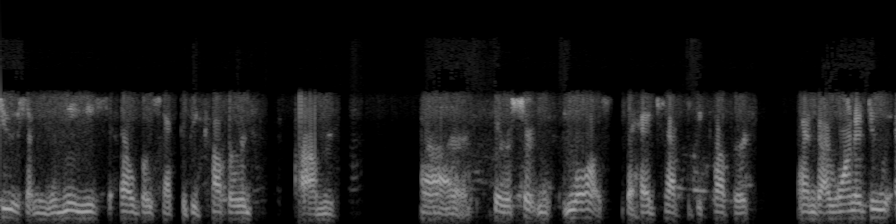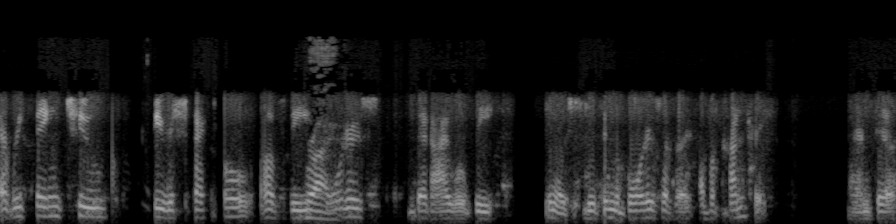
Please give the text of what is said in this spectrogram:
Jews. I mean, the knees, elbows have to be covered. Um, uh, there are certain laws. The heads have to be covered. And I want to do everything to be respectful of the Right. borders that I will be, you know, within the borders of a, of a country. And uh,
